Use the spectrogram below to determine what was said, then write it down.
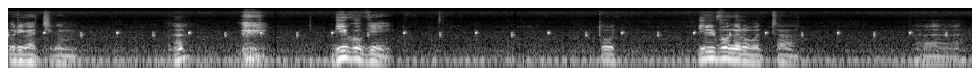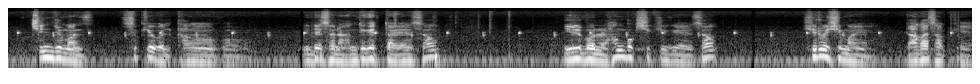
우리가 지금 어? 미국이 또 일본으로부터 어, 진주만 습격을 당하고 이래서는 안 되겠다 해서 일본을 항복시키기 위해서 히로시마에 나가사키에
